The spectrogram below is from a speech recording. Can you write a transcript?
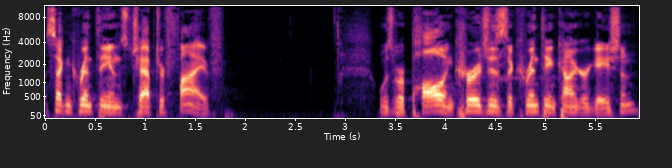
2 Corinthians chapter 5 was where Paul encourages the Corinthian congregation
